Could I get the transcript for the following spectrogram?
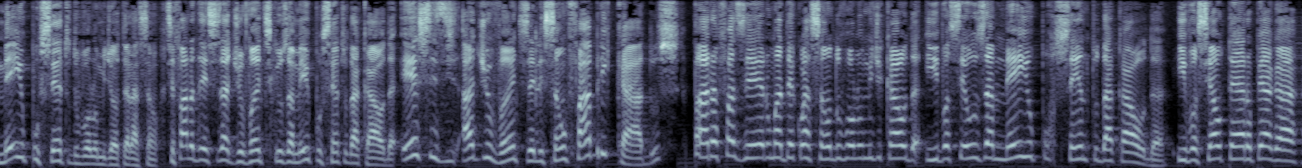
meio por cento do volume de alteração. Você fala desses adjuvantes que usa meio por cento da cauda. Esses adjuvantes eles são fabricados para fazer uma adequação do volume de cauda e você usa meio por cento da cauda e você altera o pH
